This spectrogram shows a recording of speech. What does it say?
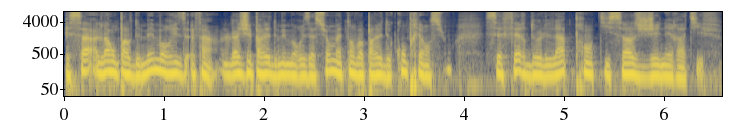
et ça, là on parle de mémorisation, enfin là j'ai parlé de mémorisation, maintenant on va parler de compréhension, c'est faire de l'apprentissage génératif.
